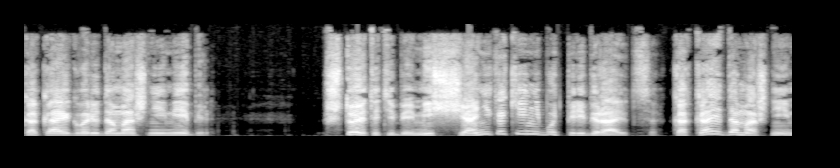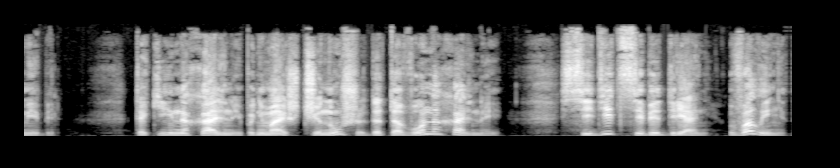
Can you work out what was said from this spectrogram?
Какая, говорю, домашняя мебель? Что это тебе, мещане какие-нибудь перебираются? Какая домашняя мебель? Такие нахальные, понимаешь, чинуши, до того нахальные. Сидит себе дрянь, волынет.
